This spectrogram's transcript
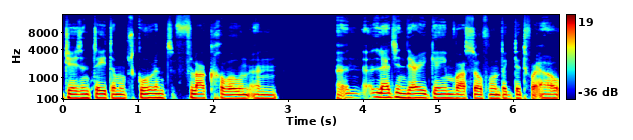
Jason Tatum op scorend vlak gewoon een, een legendary game was, zo vond ik dit voor Al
